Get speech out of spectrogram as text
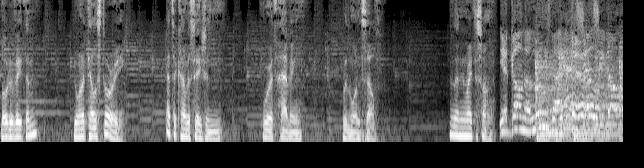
Motivate them? You want to tell a story? That's a conversation worth having with oneself. And then write the song. You're gonna lose that girl.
